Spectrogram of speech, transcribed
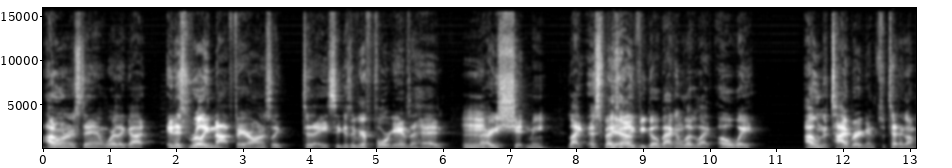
I don't understand where they got, and it's really not fair, honestly, to the eight seed. Because if you're four games ahead, like, are you shitting me? Like, especially Mm-hmm. Yeah. if you go back and look, like, oh wait, I own a tiebreaker, so technically I'm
